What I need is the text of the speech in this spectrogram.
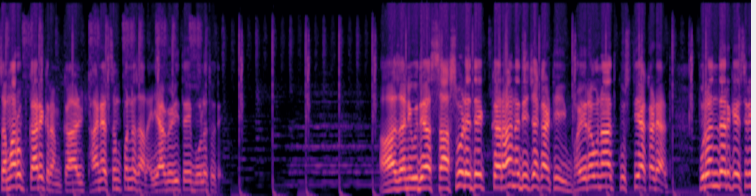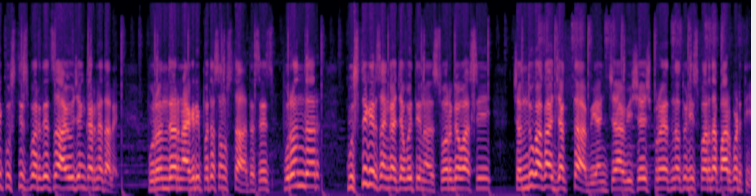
समारोप कार्यक्रम काल ठाण्यात संपन्न झाला. यावेळी ते बोलत होते. आज आणि उद्या सासवड येथे करा नदीच्या काठी भैरवनाथ कुस्ती आखाड्यात पुरंदर केसरी कुस्ती स्पर्धेचं आयोजन करण्यात आलंय. पुरंदर नागरी पतसंस्था तसेच पुरंदर कुस्तीगीर संघाच्या वतीनं स्वर्गवासी चंदूकाका जगताप यांच्या विशेष प्रयत्नातून ही स्पर्धा पार पडते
